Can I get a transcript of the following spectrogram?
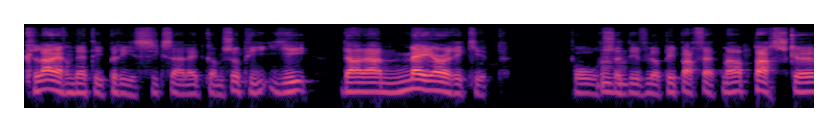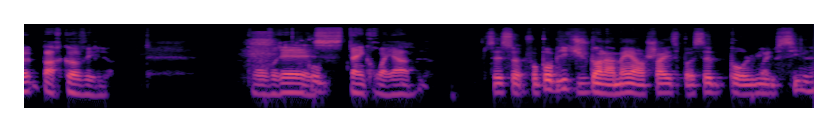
clair, net et précis que ça allait être comme ça. Puis, il est dans la meilleure équipe pour se mm-hmm. développer parfaitement parce que par COVID. Pour vrai, c'est incroyable. C'est ça. Faut pas oublier qu'il joue dans la meilleure chaise possible pour lui aussi. Là.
